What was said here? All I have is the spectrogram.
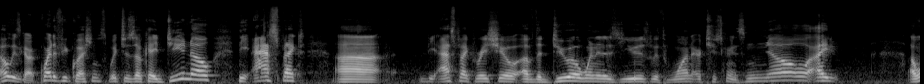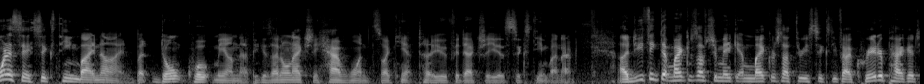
Oh, he's got quite a few questions, which is okay. Do you know the aspect? Uh, the aspect ratio of the Duo when it is used with one or two screens. No, I I want to say 16 by 9, but don't quote me on that because I don't actually have one, so I can't tell you if it actually is 16 by 9. Uh, do you think that Microsoft should make a Microsoft 365 creator package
